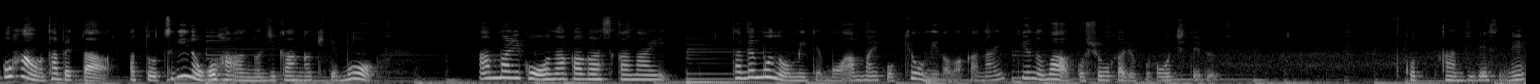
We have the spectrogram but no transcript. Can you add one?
ご飯を食べたあと次のご飯の時間が来てもあんまりこうお腹が空かない食べ物を見てもあんまりこう興味が湧かないっていうのはこう消化力が落ちてる感じですね。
